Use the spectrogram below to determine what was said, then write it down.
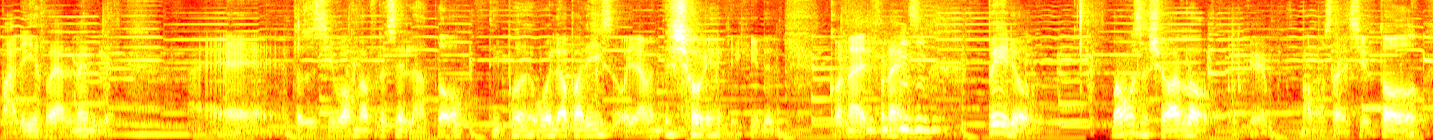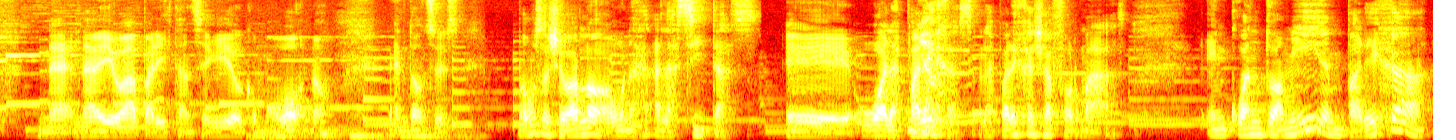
París realmente. Eh, entonces, si vos me ofreces los dos tipos de vuelo a París, obviamente yo voy a elegir el con Air France. Pero vamos a llevarlo, porque vamos a decir todo, na- nadie va a París tan seguido como vos, ¿no? Entonces, vamos a llevarlo a, unas, a las citas eh, o a las parejas, a las parejas ya formadas. En cuanto a mí, en pareja,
